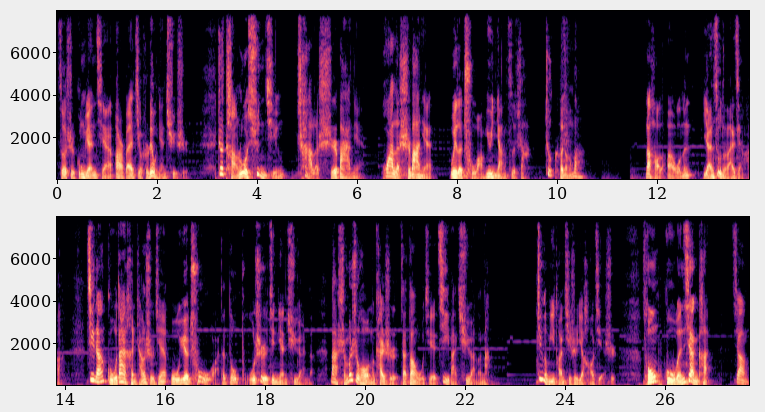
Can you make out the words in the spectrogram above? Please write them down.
则是公元前二百九十六年去世。这倘若殉情，差了十八年，花了十八年为了楚王酝酿自杀，这可能吗？那好了啊，我们严肃的来讲哈，既然古代很长时间五月初五啊，它都不是纪念屈原的，那什么时候我们开始在端午节祭拜屈原了呢？这个谜团其实也好解释，从古文献看，像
